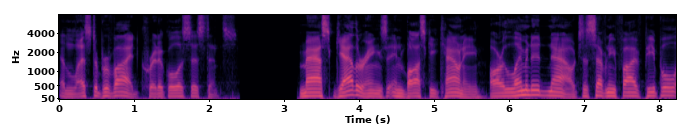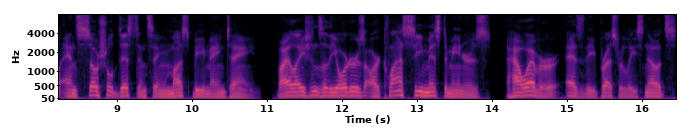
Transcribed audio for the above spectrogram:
unless to provide critical assistance. Mass gatherings in Bosque County are limited now to 75 people and social distancing must be maintained. Violations of the orders are Class C misdemeanors. However, as the press release notes,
